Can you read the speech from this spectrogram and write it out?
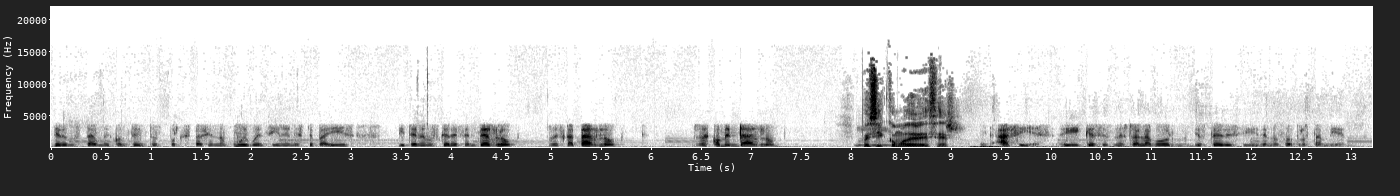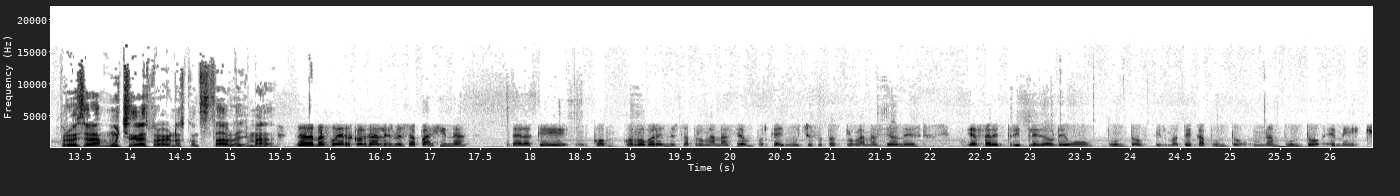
debemos estar muy contentos porque está haciendo muy buen cine en este país y tenemos que defenderlo rescatarlo recomendarlo Pues sí, como debe ser. Así es, y que esa es nuestra labor de ustedes y de nosotros también. Profesora, muchas gracias por habernos contestado la llamada. Nada más voy a recordarles nuestra página para que corroboren nuestra programación, porque hay muchas otras programaciones. Ya saben, www.filmoteca.unam.mx.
